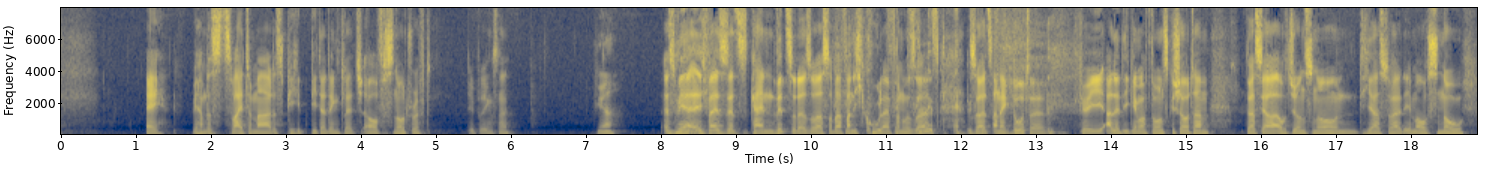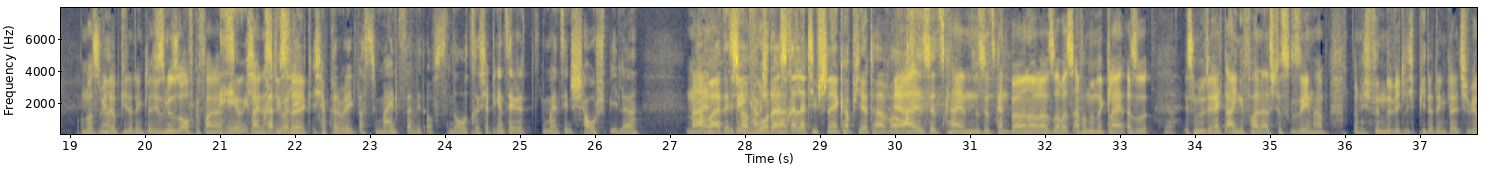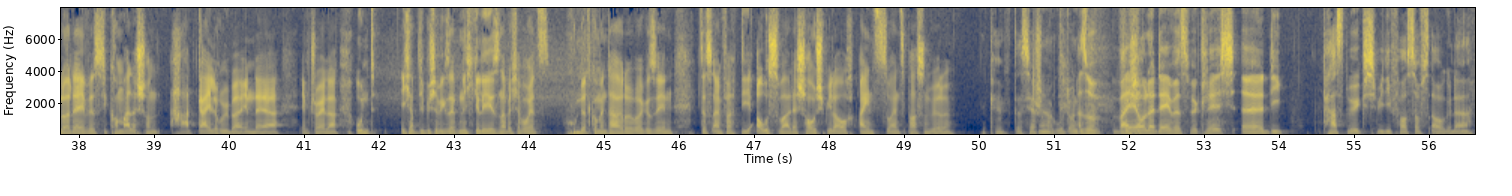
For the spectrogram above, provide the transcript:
Ey, wir haben das zweite Mal das Peter Dinklage auf Snowdrift übrigens, ne? ja. Es ist mir, ich weiß, es ist jetzt kein Witz oder sowas, aber fand ich cool, einfach nur so als, so als Anekdote. Für alle, die Game of Thrones geschaut haben. Du hast ja auch Jon Snow und hier hast du halt eben auch Snow und du hast wieder Ja. Peter Dinklage. Das ist mir so aufgefallen als Hey, Junge, ich habe kleines gerade Easter überlegt, ich hab überlegt, was du meinst damit auf Snow triffst. Ich habe die ganze Zeit gedacht, du meinst den Schauspieler. Nein, aber Ich deswegen war habe froh, ich dass ich relativ schnell kapiert habe. auch. Ja, ist jetzt kein, ist jetzt kein Burner oder so, aber es ist einfach nur eine kleine, also Ja. ist mir nur direkt eingefallen, als ich das gesehen habe. Und ich finde wirklich Peter Dinklage, Viola Davis, die kommen alle schon hart geil rüber in der, im Trailer. Und ich habe die Bücher, wie gesagt, nicht gelesen, aber ich habe auch jetzt 100 Kommentare darüber gesehen, dass einfach die Auswahl der Schauspieler auch eins zu eins passen würde. Okay, das ist ja schon Ja. mal gut. Und also Viola Davis wirklich, äh, die passt wirklich wie die Faust aufs Auge da.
